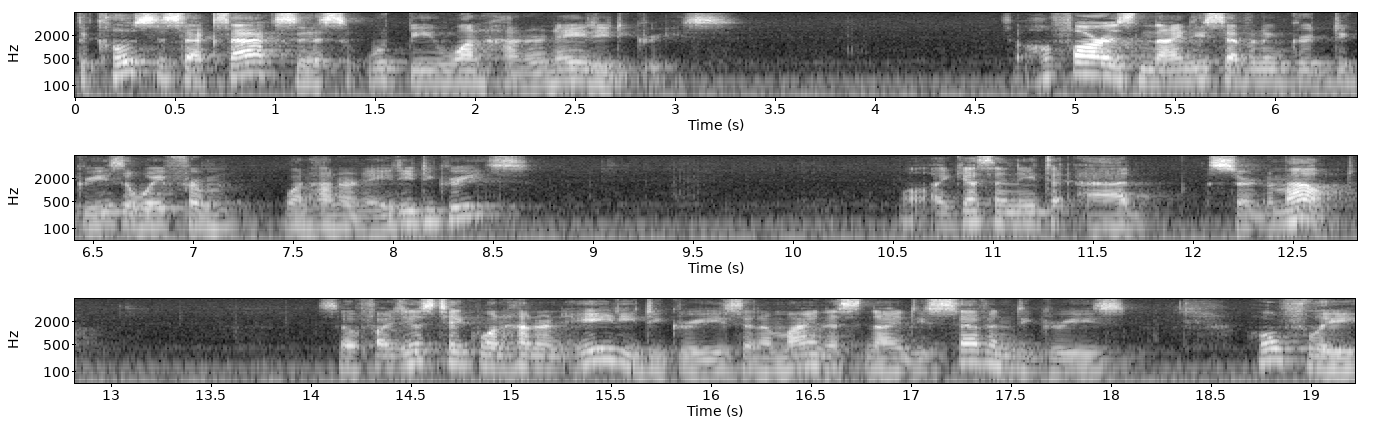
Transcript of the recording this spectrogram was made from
the closest x-axis would be 180 degrees. So how far is 97 degrees away from 180 degrees? Well, I guess I need to add a certain amount. So if I just take 180 degrees and a minus 97 degrees, hopefully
